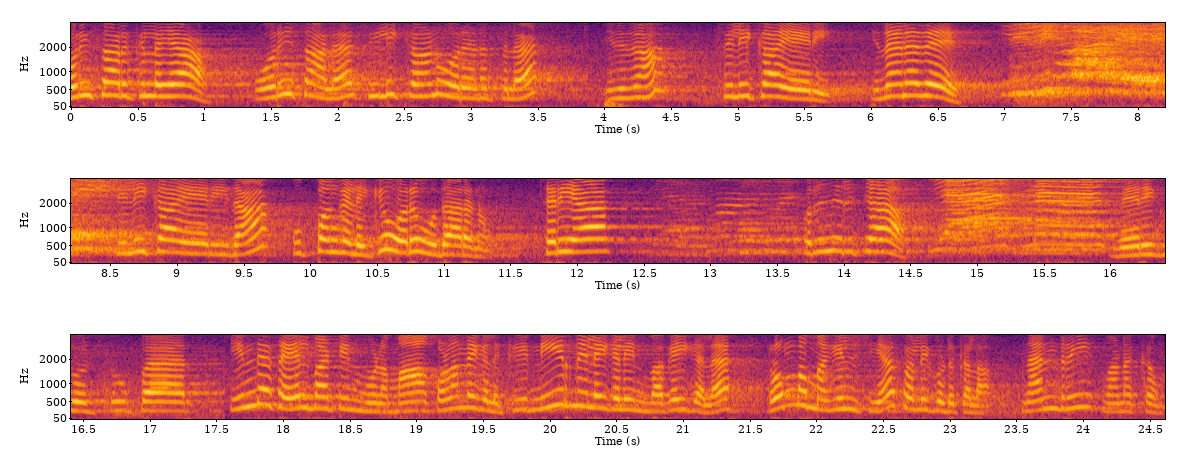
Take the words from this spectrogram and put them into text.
ஒரிசா இருக்கு இல்லையா? ஒரிசால சிலிக்கான்னு ஒரு இடத்துல இதுதான் சிலிக்கா ஏரி. இதான் என்னது சிலிக்கா ஏரி தான் உப்பங்களிக்கு ஒரு உதாரணம். சரியா? புரிஞ்சிருச்சா? வெரி குட் சூப்பர் இந்த செயல்பாட்டின் மூலமா குழந்தைகளுக்கு நீர்நிலைகளின் வகைகளை ரொம்ப மகிழ்ச்சியா சொல்லிக் கொடுக்கலாம். நன்றி வணக்கம்.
